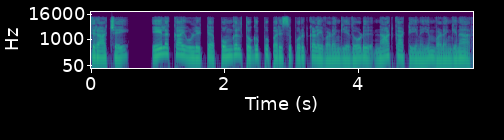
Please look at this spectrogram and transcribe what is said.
திராட்சை ஏலக்காய் உள்ளிட்ட பொங்கல் தொகுப்பு பரிசு பொருட்களை வழங்கியதோடு நாட்காட்டியினையும் வழங்கினார்.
